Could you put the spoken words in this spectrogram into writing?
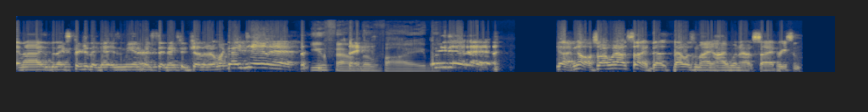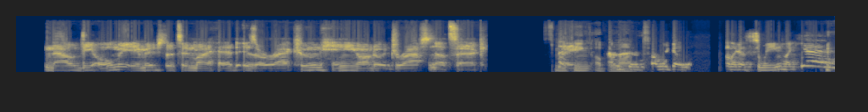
And then I, the next picture they get is me and her sitting next to each other. And I'm like, I did it. You found the vibe. We did it. Yeah, no. So I went outside. That that was my I went outside recently. Now, the only image that's in my head is a raccoon hanging onto a giraffe's nutsack. Smoking a blunt. On like a like a swing, like yeah.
